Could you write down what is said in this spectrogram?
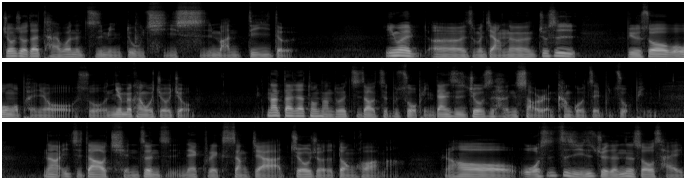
，JoJo 在台湾的知名度其实蛮低的。因为呃，怎么讲呢？就是比如说，我问我朋友说，你有没有看过 JoJo？那大家通常都会知道这部作品，但是就是很少人看过这部作品。那一直到前阵子 Netflix 上架 JoJo 的动画嘛，然后我是自己是觉得那时候才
